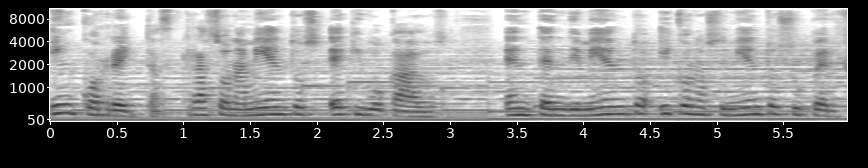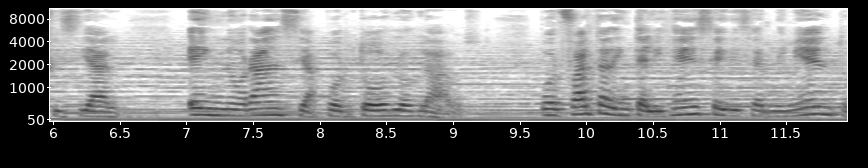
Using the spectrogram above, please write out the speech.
incorrectas, razonamientos equivocados, entendimiento y conocimiento superficial e ignorancia por todos los lados. Por falta de inteligencia y discernimiento,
